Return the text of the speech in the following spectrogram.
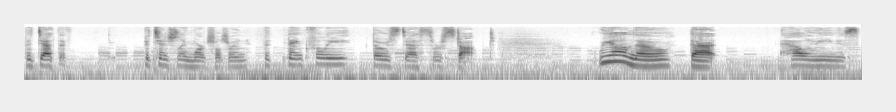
the death of potentially more children, but thankfully, those deaths were stopped. We all know that Halloween is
